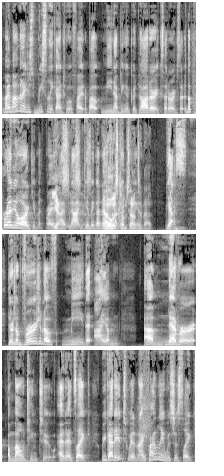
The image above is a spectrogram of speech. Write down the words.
my mom and I just recently got into a fight about me not being a good daughter, et cetera, et cetera. The perennial argument, right? Yes, I'm yes, not yes, giving yes. It always I'm comes down to it. that. Yes. There's a version of me that I am um, never amounting to. And it's like, we got into it, and I finally was just like,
